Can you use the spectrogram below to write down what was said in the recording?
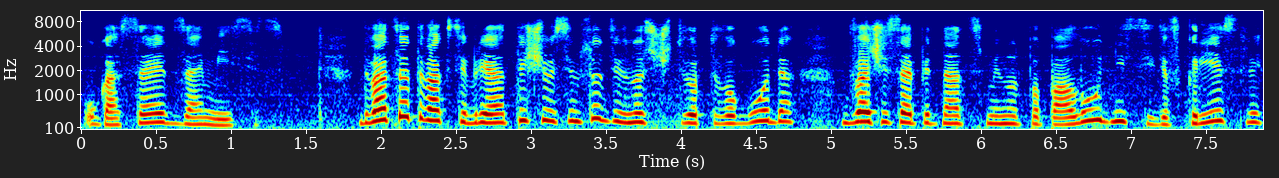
угасает за месяц. 20 октября 1894 года в 2 часа 15 минут пополудни, сидя в кресле,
